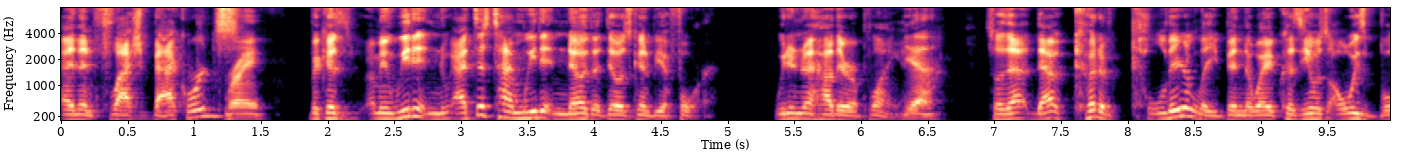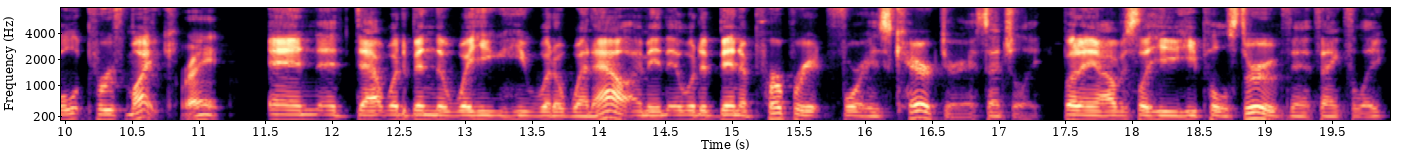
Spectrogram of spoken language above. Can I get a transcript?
and then flash backwards. Right. Because I mean we didn't at this time we didn't know that there was gonna be a four. We didn't know how they were playing it. Yeah. So that that could have clearly been the way because he was always bulletproof Mike, Right. And it- that would have been the way he, he would have went out. I mean, it would have been appropriate for his character essentially. But uh, obviously, he he pulls through, th- thankfully.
